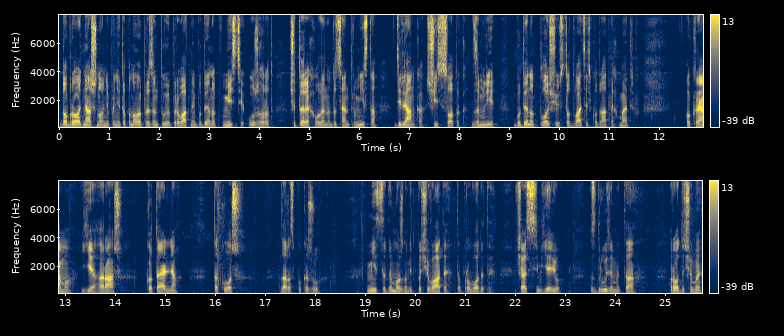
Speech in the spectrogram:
Доброго дня, шановні пані та панове. Презентую приватний будинок в місті Ужгород. 4 хвилини до центру міста. Ділянка 6 соток землі, будинок площею 120 квадратних метрів. Окремо є гараж, котельня. Також зараз покажу місце, де можна відпочивати та проводити час з сім'єю, з друзями та родичами.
